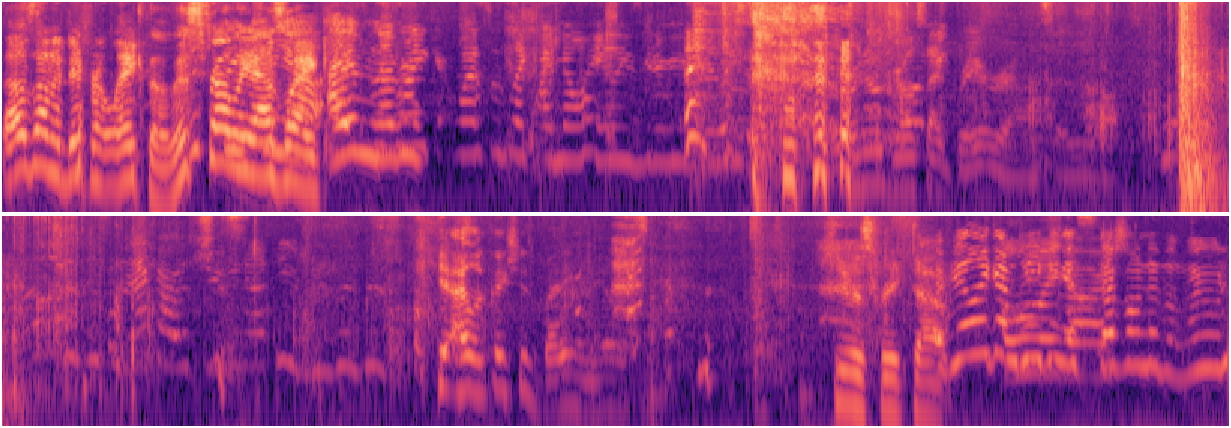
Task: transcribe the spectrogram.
That was on a different lake though. This probably has Yeah, like I have never. Wes was like, I know Hailey's gonna be really There were no girls that gray around, so yeah, I look like she's biting me. she was freaked out. I feel like I'm Oh taking a step onto the moon.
